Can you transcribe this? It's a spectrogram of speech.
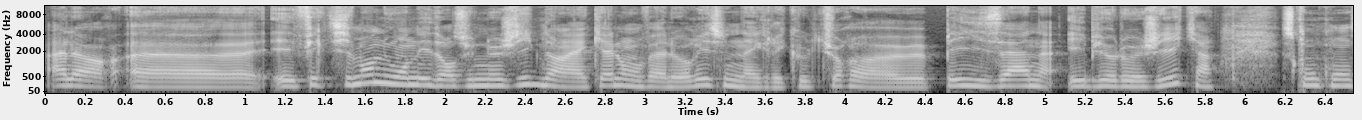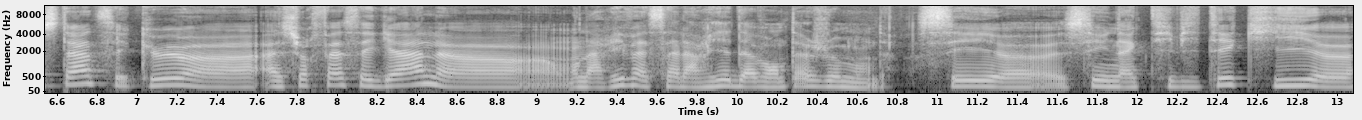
Alors, euh, effectivement, nous, on est dans une logique dans laquelle on valorise une agriculture euh, paysanne et biologique. Ce qu'on constate, c'est que euh, à surface égale, euh, on arrive à salarier davantage de monde. C'est euh, c'est une activité qui, euh,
